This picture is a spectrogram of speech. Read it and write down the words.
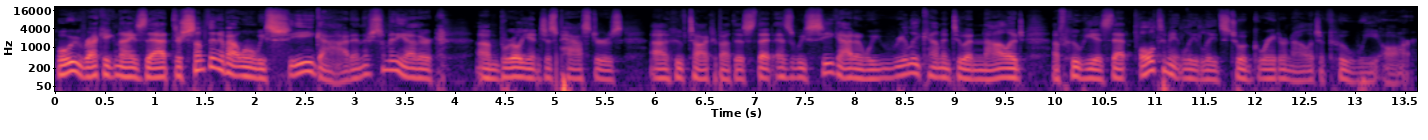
when we recognize that, there's something about when we see God, and there's so many other um, brilliant just pastors uh, who've talked about this. That as we see God and we really come into a knowledge of who He is, that ultimately leads to a greater knowledge of who we are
